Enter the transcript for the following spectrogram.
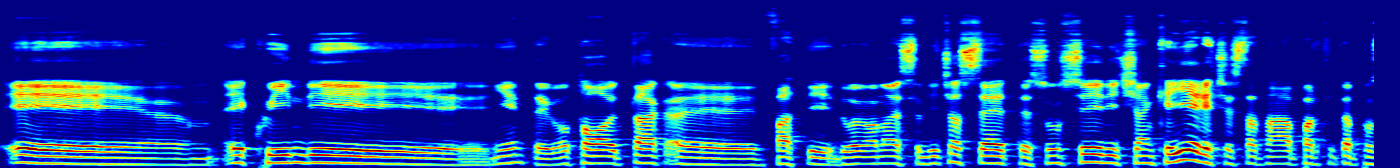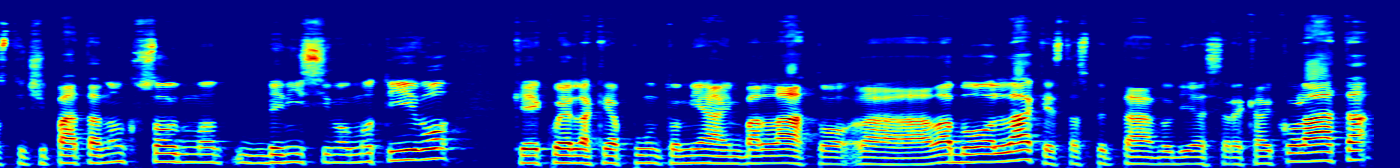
e, e quindi niente, l'ho tolta, eh, infatti dovevano essere 17, sono 16, anche ieri c'è stata una partita posticipata, non so mo- benissimo il motivo, che è quella che appunto mi ha imballato la, la bolla, che sta aspettando di essere calcolata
